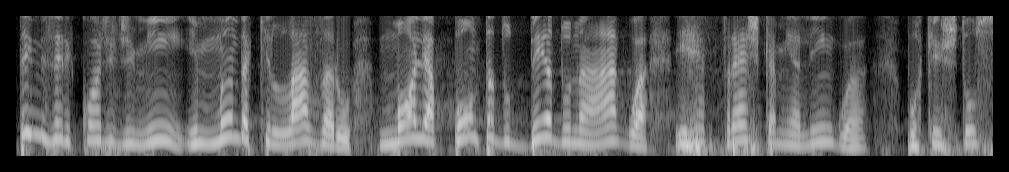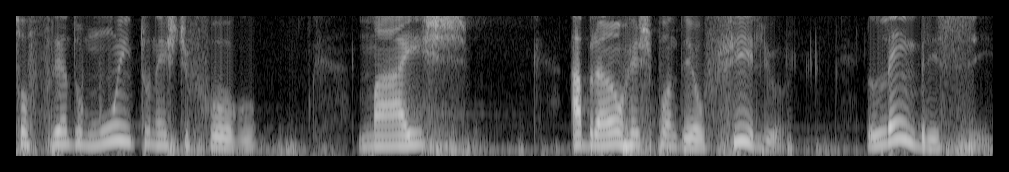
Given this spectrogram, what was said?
tem misericórdia de mim e manda que Lázaro molhe a ponta do dedo na água e refresque a minha língua, porque estou sofrendo muito neste fogo. Mas Abraão respondeu: Filho, lembre-se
